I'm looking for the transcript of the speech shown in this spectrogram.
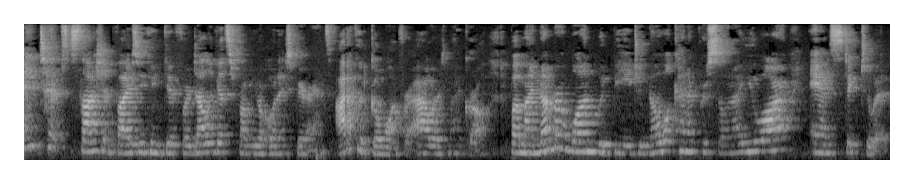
Any tips slash advice you can give for delegates from your own experience? I could go on for hours, my girl, but my number one would be to know what kind of persona you are and stick to it.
